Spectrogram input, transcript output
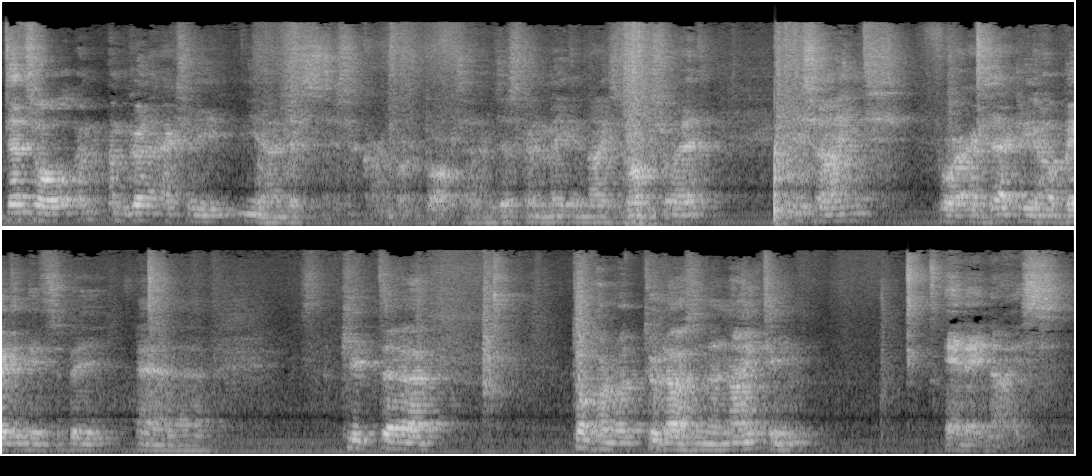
that's all. I'm, I'm gonna actually, you know, this is a cardboard box and I'm just gonna make a nice box for it, designed for exactly how big it needs to be and uh, keep the top 100 2019 in a nice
